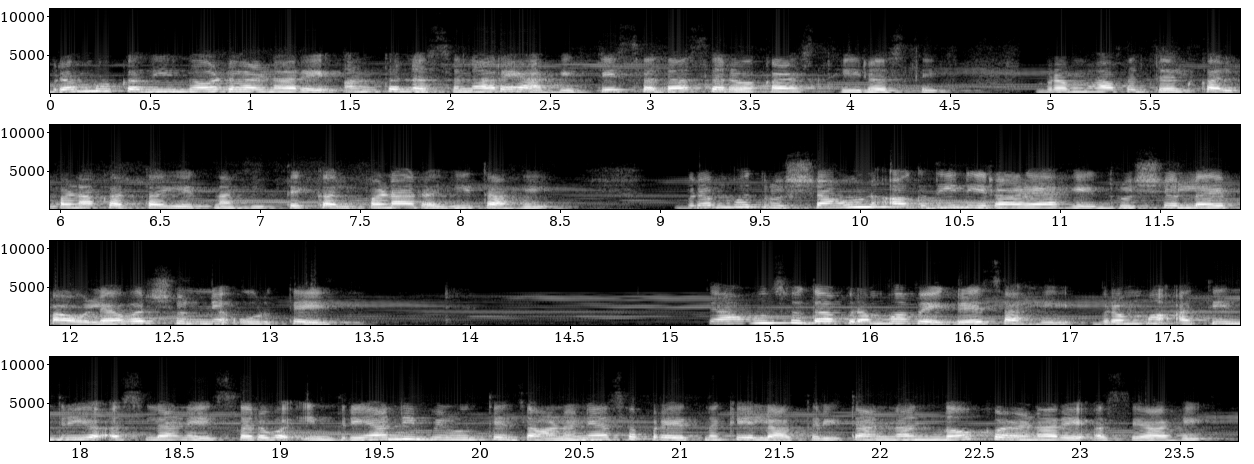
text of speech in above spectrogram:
ब्रह्म कधी न ढळणारे अंत नसणारे आहे ते सदा सर्व काळ स्थिर असते. ब्रह्माबद्दल कल्पना करता येत नाही ते कल्पना रहित आहे. ब्रह्म दृश्याहून अगदी निराळे आहे दृश्य लय पावल्यावर शून्य उरते. त्याहून सुद्धा ब्रह्म वेगळेच आहे. ब्रह्म अतिंद्रिय असल्याने सर्व इंद्रियांनी मिळून ते जाणण्याचा प्रयत्न केला तरी त्यांना न कळणारे असे आहे.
